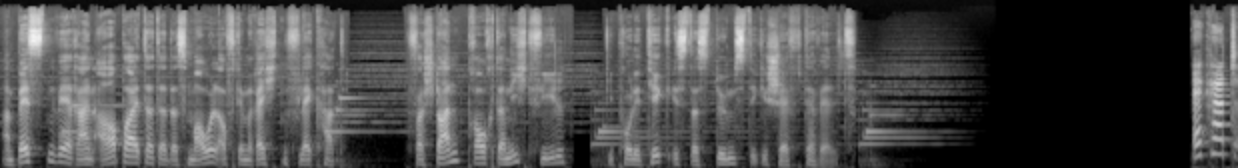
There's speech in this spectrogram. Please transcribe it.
Am besten wäre ein Arbeiter, der das Maul auf dem rechten Fleck hat. Verstand braucht er nicht viel, die Politik ist das dümmste Geschäft der Welt. Eckert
